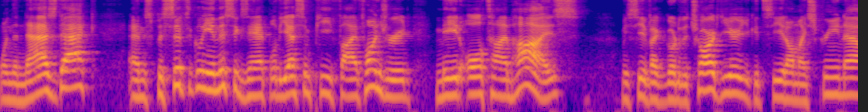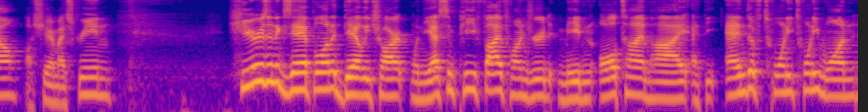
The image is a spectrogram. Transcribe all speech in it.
when the Nasdaq and specifically in this example, the S&P 500 made all-time highs. Let me see if I can go to the chart here. You can see it on my screen now. I'll share my screen. Here's an example on a daily chart when the S&P 500 made an all-time high at the end of 2021,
